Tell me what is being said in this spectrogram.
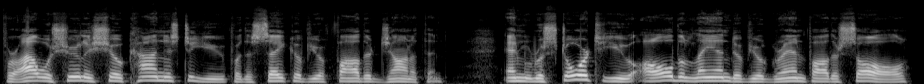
for I will surely show kindness to you for the sake of your father Jonathan, and will restore to you all the land of your grandfather Saul,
